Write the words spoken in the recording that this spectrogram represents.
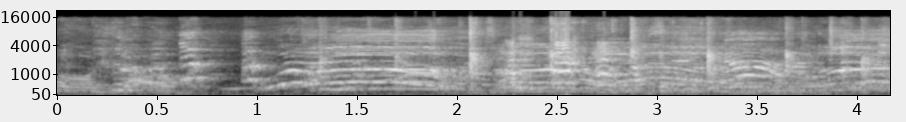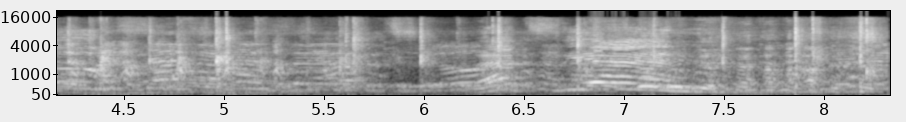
oto. That's the end.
